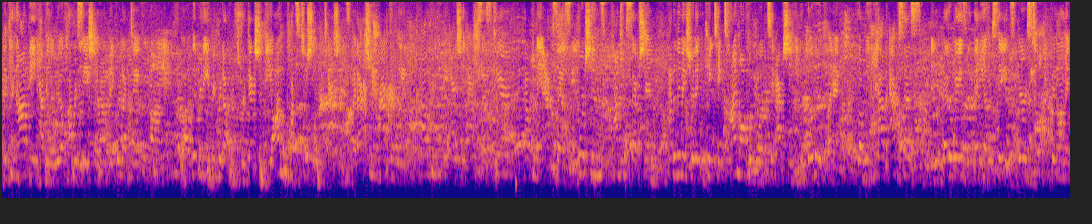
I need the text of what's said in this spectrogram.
that cannot be having a real conversation around reproductive um, uh, liberty, reproductive protection beyond constitutional protections, but actually practically, how can people actually access care? How can they access abortions, contraception? How do they make sure they can take time off of work to actually even go to the clinic? But we have access in better ways than many other states. There are still economic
